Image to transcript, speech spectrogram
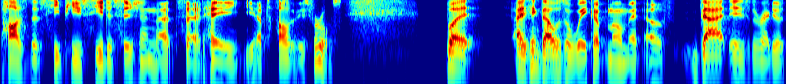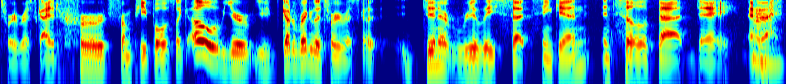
positive CPUC decision that said, hey, you have to follow these rules. But I think that was a wake up moment of that is the regulatory risk. I had heard from people, it's like, oh, you're you've got a regulatory risk. It didn't really set sink in until that day, and mm. I,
